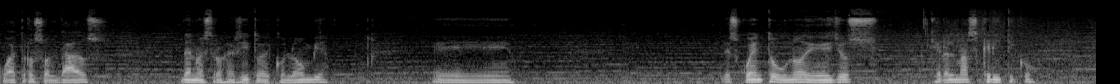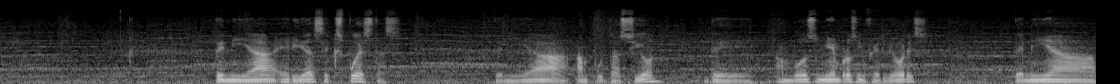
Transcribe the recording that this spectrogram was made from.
cuatro soldados de nuestro ejército de Colombia. Eh, les cuento uno de ellos, que era el más crítico, tenía heridas expuestas, tenía amputación de ambos miembros inferiores, tenía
